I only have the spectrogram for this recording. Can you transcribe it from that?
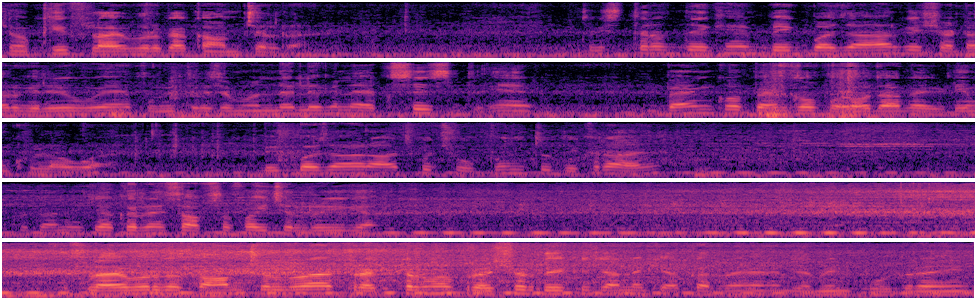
क्योंकि फ्लाईओवर का काम चल रहा है। तो इस तरफ़ देखें, बिग बाज़ार के शटर गिरे हुए हैं, पूरी तरह से बंद है, लेकिन एक्सेस बैंक और बैंक ऑफ़ बड़ौदा का एटीएम खुला हुआ है। बिग बाज़ार आज कुछ ओपन तो दिख रहा है। पता नहीं क्या कर रहे हैं साफ़ सफ़ाई चल रही है क्या? फ्लाईओवर का काम चल रहा है, ट्रैक्टर में प्रेशर दे के जाने क्या कर रहे हैं, ज़मीन खोद रहे हैं।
